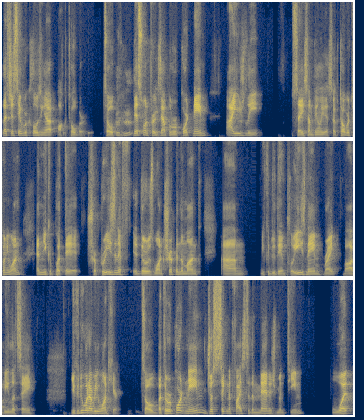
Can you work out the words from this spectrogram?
Let's just say we're closing out October. So Mhm. this one, for example, report name, I usually say something like this, October 21, and you could put the trip reason if, if there was one trip in the month. Um, you could do the employee's name, right? Bobby, let's say. You can do whatever you want here. So, but the report name just signifies to the management team what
